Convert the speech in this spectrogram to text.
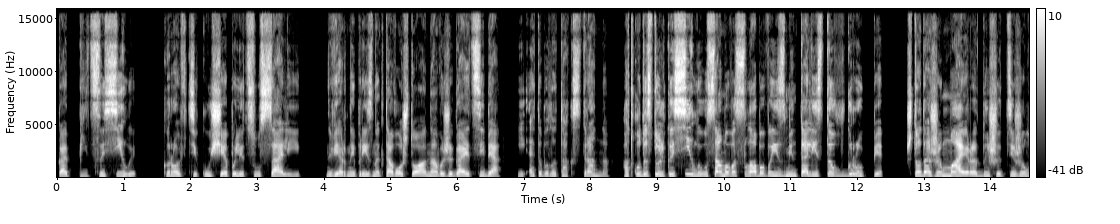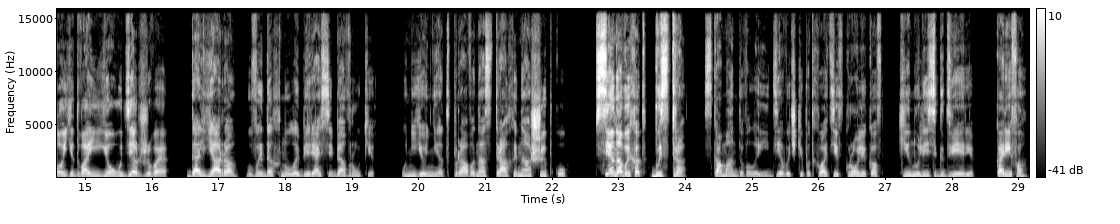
копиться силы. Кровь, текущая по лицу Салии, Верный признак того, что она выжигает себя. И это было так странно. Откуда столько силы у самого слабого из менталистов в группе? Что даже Майра дышит тяжело, едва ее удерживая. Дальяра выдохнула, беря себя в руки. У нее нет права на страх и на ошибку. «Все на выход! Быстро!» Скомандовала, и девочки, подхватив кроликов, кинулись к двери. «Карифа,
